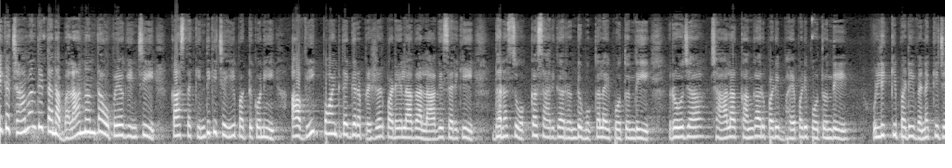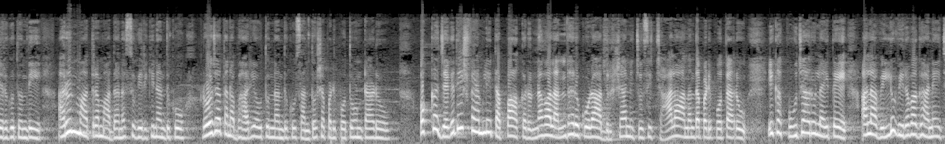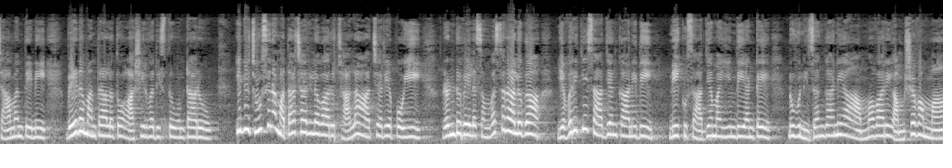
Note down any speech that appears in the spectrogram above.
ఇక చామంతి తన బలాన్నంతా ఉపయోగించి కాస్త కిందికి చెయ్యి పట్టుకొని ఆ వీక్ పాయింట్ దగ్గర ప్రెషర్ పడేలాగా లాగేసరికి ధనస్సు ఒక్కసారిగా రెండు ముక్కలైపోతుంది. రోజా చాలా కంగారు పడి భయపడిపోతుంది. ఉలిక్కిపడి వెనక్కి జరుగుతుంది. అరుణ్ మాత్రం ఆ ధనస్సు విరిగినందుకు రోజా తన భార్య అవుతున్నందుకు సంతోషపడిపోతూ ఉంటాడు. ఒక్క జగదీష్ ఫ్యామిలీ తప్ప అక్కడున్న వాళ్ళందరూ కూడా ఆ దృశ్యాన్ని చూసి చాలా ఆనందపడిపోతారు. ఇక పూజారులైతే అలా విల్లు విరవగానే చామంతిని వేద మంత్రాలతో ఆశీర్వదిస్తూ ఉంటారు. ఇది చూసిన మతాచార్యుల వారు చాలా ఆశ్చర్యపోయి రెండు వేల సంవత్సరాలుగా ఎవరికీ సాధ్యం కానిది నీకు సాధ్యమయ్యింది అంటే నువ్వు నిజంగానే ఆ అమ్మవారి అంశవమ్మా?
